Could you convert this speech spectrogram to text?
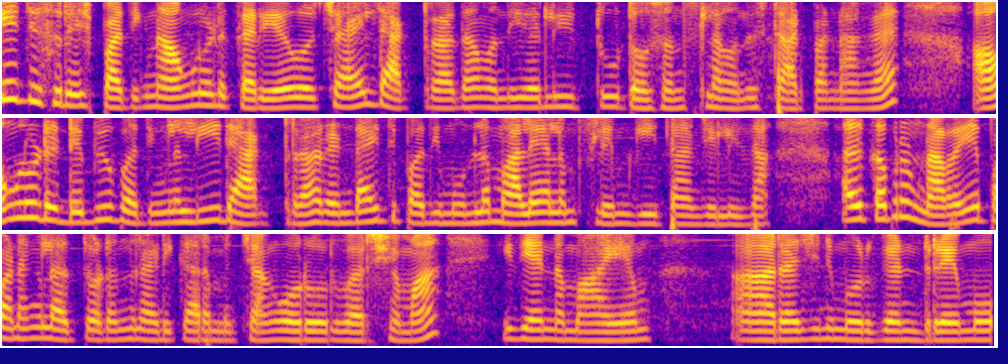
கேஜி சுரேஷ் பார்த்திங்கன்னா அவங்களோட கரியர் ஒரு சைல்டு ஆக்டராக தான் வந்து இயர்லி டூ தௌசண்ட்ஸில் வந்து ஸ்டார்ட் பண்ணாங்க. அவங்களோட டெபியூ பார்த்திங்கன்னா லீட் ஆக்டராக ரெண்டாயிரத்தி பதிமூணில் மலையாளம் ஃபிலிம் கீதாஞ்சலி தான். அதுக்கப்புறம் நிறைய படங்கள் அது தொடர்ந்து நடிக்க ஆரம்பித்தாங்க ஒரு ஒரு வருஷமாக இது என்ன மாயம்? ரஜினி முருகன் ரெமோ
